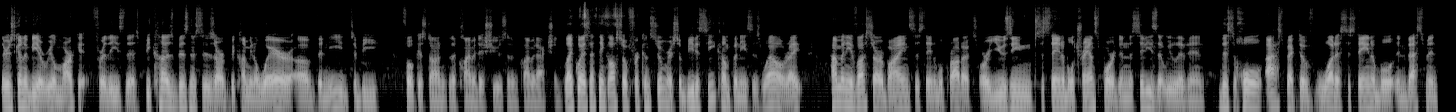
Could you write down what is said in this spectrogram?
there's going to be a real market for these this because businesses are becoming aware of the need to be focused on the climate issues and climate action likewise i think also for consumers so b2c companies as well right how many of us are buying sustainable products or using sustainable transport in the cities that we live in? This whole aspect of what a sustainable investment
